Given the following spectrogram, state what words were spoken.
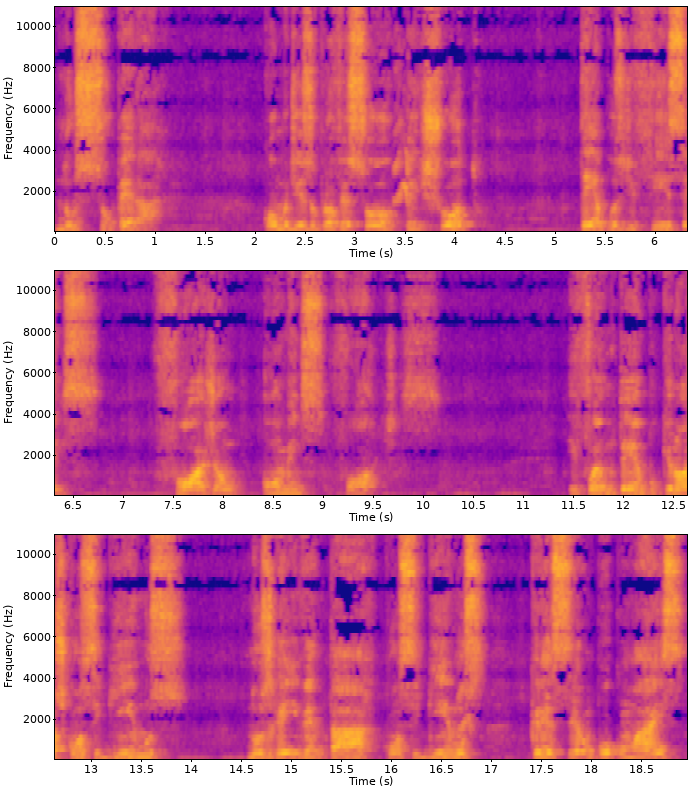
nos superar. Como diz o professor Peixoto, tempos difíceis forjam homens fortes. E foi um tempo que nós conseguimos nos reinventar, conseguimos crescer um pouco mais,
